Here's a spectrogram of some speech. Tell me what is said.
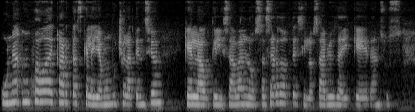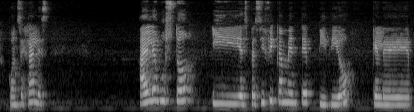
un juego de cartas que le llamó mucho la atención, que la utilizaban los sacerdotes y los sabios de ahí que eran sus concejales. A él le gustó y específicamente pidió que le,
